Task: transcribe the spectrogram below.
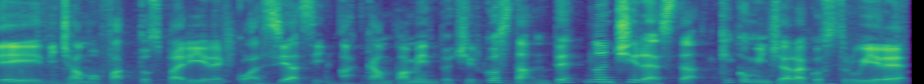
e diciamo fatto sparire qualsiasi accampamento circostante, non ci resta che cominciare a costruire.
